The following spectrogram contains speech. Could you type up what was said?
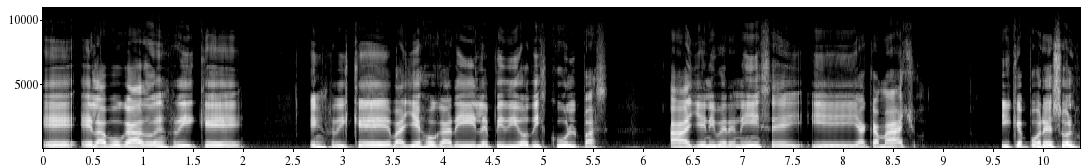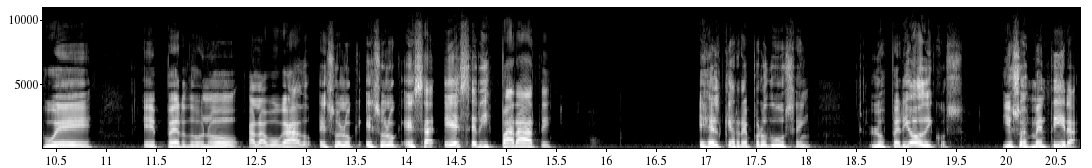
eh, el abogado Enrique, Enrique Vallejo Garí le pidió disculpas a Jenny Berenice y, a Camacho y que por eso el juez eh, perdonó al abogado. Eso lo, eso lo, ese disparate es el que reproducen los periódicos. Y eso es mentira.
